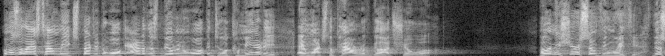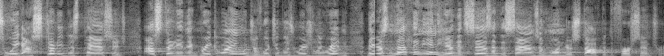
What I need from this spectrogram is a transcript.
When was the last time we expected to walk out of this building and walk into a community and watch the power of God show up? Now, let me share something with you. This week I studied this passage. I studied the Greek language of which it was originally written. There's nothing in here that says that the signs and wonders stopped at the first century.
